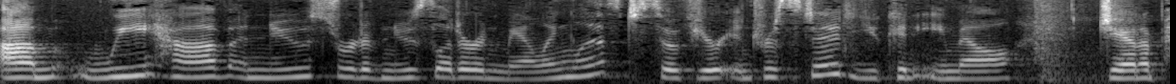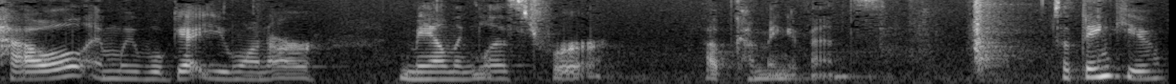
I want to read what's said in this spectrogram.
Um, we have a new sort of newsletter and mailing list, so if you're interested, you can email Jana Powell, and we will get you on our mailing list for upcoming events. So thank you.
